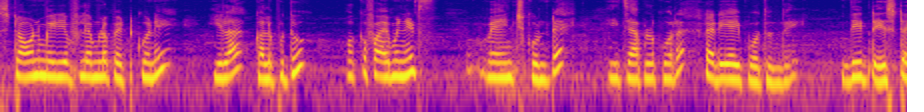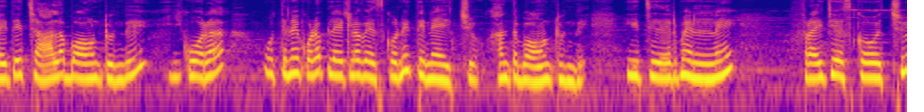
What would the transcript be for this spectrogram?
స్టవ్ని మీడియం ఫ్లేమ్లో పెట్టుకొని ఇలా కలుపుతూ ఒక ఫైవ్ మినిట్స్ వేయించుకుంటే ఈ చేపల కూర రెడీ అయిపోతుంది. దీని టేస్ట్ అయితే చాలా బాగుంటుంది. ఈ కూర ఉత్తినే కూడా ప్లేట్లో వేసుకొని తినేయచ్చు. అంత బాగుంటుంది. ఈ చీరమెల్ని ఫ్రై చేసుకోవచ్చు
